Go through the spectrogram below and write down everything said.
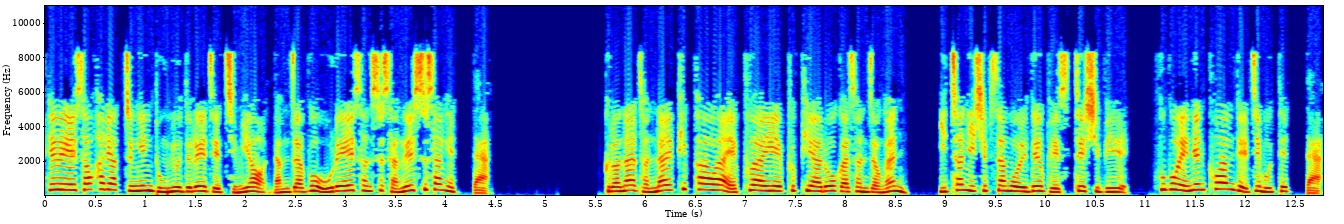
해외에서 활약 중인 동료들을 제치며 남자부 올해의 선수상을 수상했다. 그러나 전날 피파와 FIFPRO가 선정한 2023 월드 베스트 11 후보에는 포함되지 못했다.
